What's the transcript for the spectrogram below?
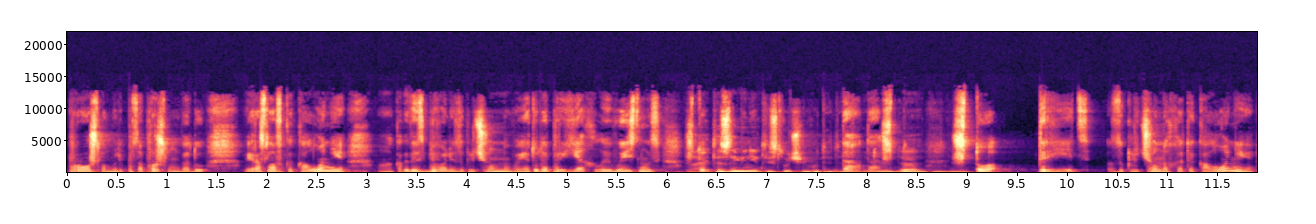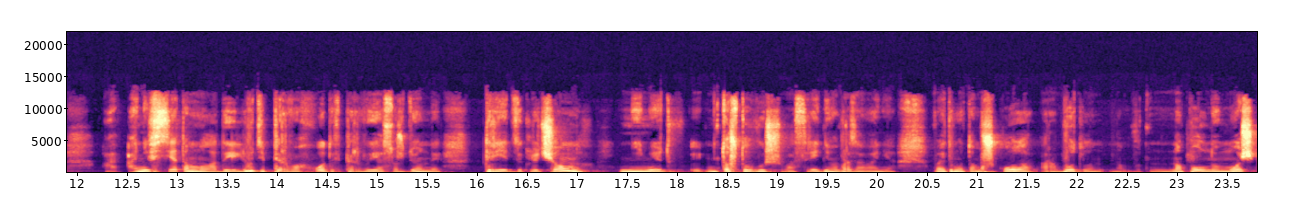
прошлом или позапрошлом году в Ярославской колонии, а, когда избивали заключенного. Я туда приехала и выяснилось, да, что... это знаменитый случай вот этот. Да, вот, да, что, да. что треть заключенных этой колонии, а они все там молодые люди, первоходы, впервые осужденные, треть заключенных не имеют не то что высшего, а среднего образования. Поэтому там школа работала на, вот, на полную мощь.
